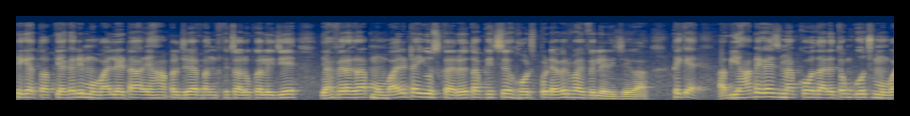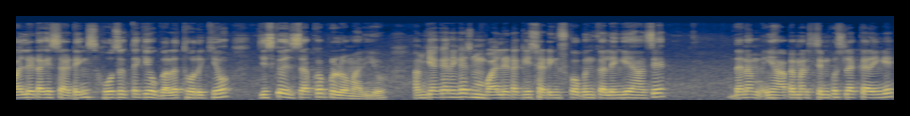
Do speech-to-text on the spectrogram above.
ठीक है तो आप क्या करिए मोबाइल डेटा यहाँ पर जो है बंद चालू कर लीजिए। या फिर अगर आप मोबाइल डेटा यूज़ कर रहे हो तो आप किसी हॉटस्पॉट या फिर वाईफाई ले लीजिएगा। ठीक है? अब यहाँ पे गाइज़ मैं आपको बता देता हूँ कुछ मोबाइल डेटा की सेटिंग्स हो सकता है कि वो गलत हो रखी हो, जिसकी वजह से आपको प्रॉब्लम आ रही हो। हम क्या करेंगे मोबाइल डेटा की सेटिंग्स को ओपन कर लेंगे यहाँ से। देन हम यहाँ पे हमारे सिम को सिलेक्ट करेंगे।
